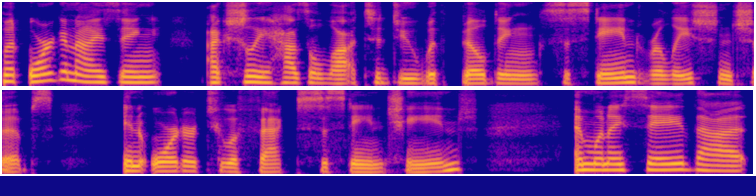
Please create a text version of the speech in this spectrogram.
But organizing actually has a lot to do with building sustained relationships in order to affect sustained change. And when I say that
